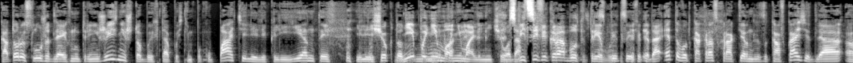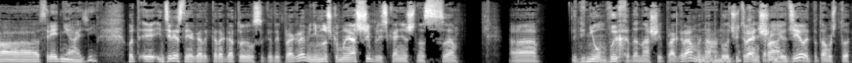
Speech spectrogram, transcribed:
которые служат для их внутренней жизни, чтобы их, допустим, покупатели или клиенты или еще кто-то не, понимали. не понимали ничего. Да. Специфика работы требует. Специфика, да. Это вот как раз характерно для Закавказья, для э, Средней Азии. Вот э, интересно, я когда, когда готовился к этой программе, немножко мы ошиблись, конечно, с э, днем выхода нашей программы. Да, Надо было ну, чуть раньше, раньше ее делать, потому что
